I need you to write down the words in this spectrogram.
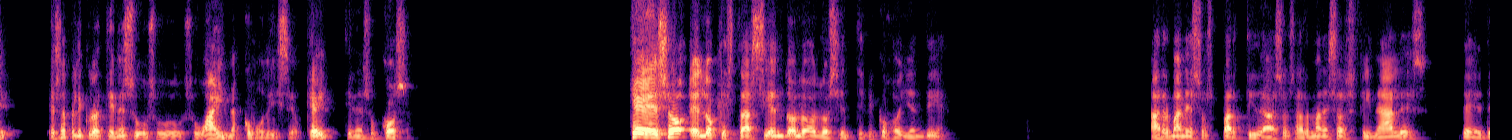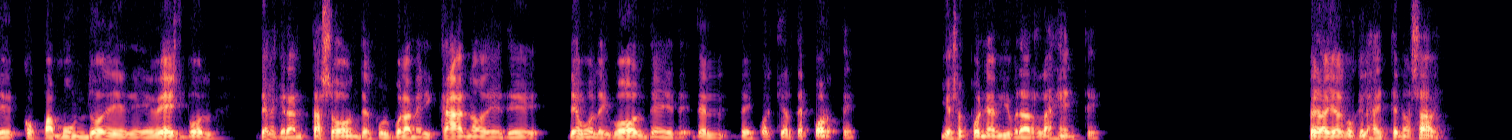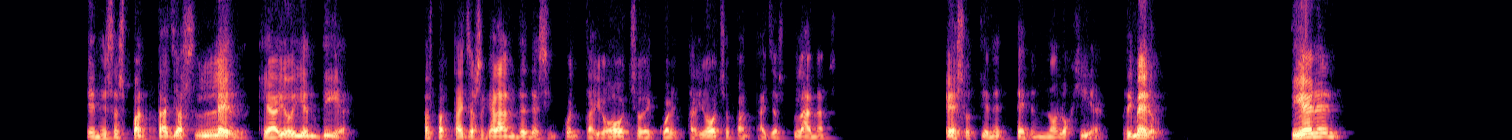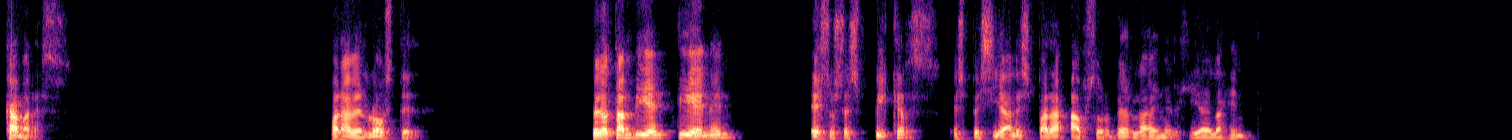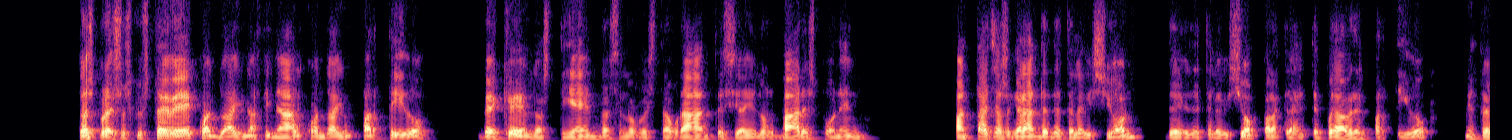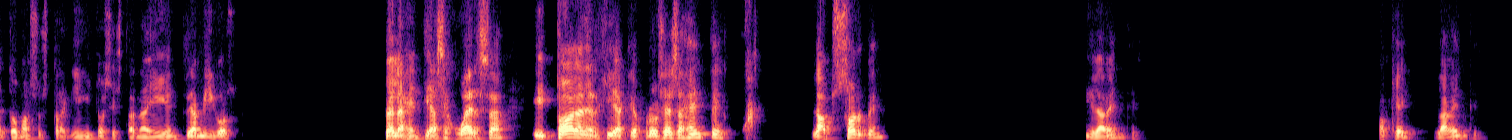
Esa película tiene su, su, vaina, como dice, ¿ok? Tiene su cosa. Que eso es lo que está haciendo los científicos hoy en día. Arman esos partidazos, arman esas finales de, Copa Mundo, de, de béisbol, del Gran Tazón, del fútbol americano, de voleibol, de, de, cualquier deporte, y eso pone a vibrar la gente. Pero hay algo que la gente no sabe. En esas pantallas LED que hay hoy en día, las pantallas grandes de 58, de 48, pantallas planas, eso tiene tecnología. Primero, Tienen cámaras para verlo a usted. Pero también tienen esos speakers especiales para absorber la energía de la gente. Entonces, por eso es que usted ve cuando hay una final, cuando hay un partido, ve que en las tiendas, en los restaurantes y en los bares ponen pantallas grandes de televisión, de, televisión, para que la gente pueda ver el partido mientras toma sus traguitos y están ahí entre amigos. Entonces la gente hace fuerza y toda la energía que produce esa gente la absorben y la venden. ¿Ok? La venden.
